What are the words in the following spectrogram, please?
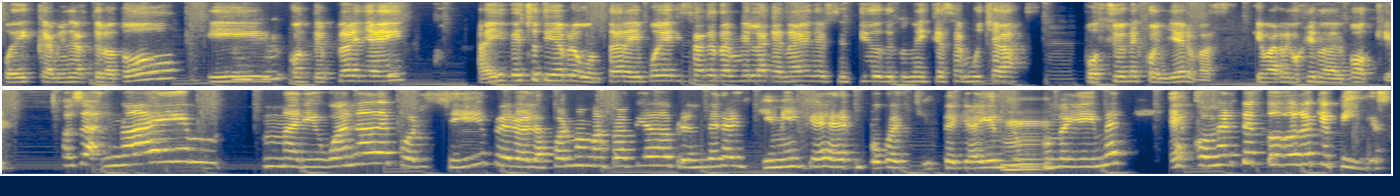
Podéis caminártelo todo y Ujú. contemplar, y ahí, ahí de hecho te iba a preguntar, ahí puede que salga también la cannabis en el sentido que tú tenés que hacer muchas pociones con hierbas que vas recogiendo del bosque. O sea, no hay marihuana de por sí, pero la forma más rápida de aprender alquimia, que es un poco el chiste que hay en el Mm. mundo gamer, es comerte todo lo que pilles.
